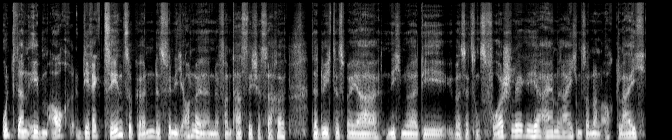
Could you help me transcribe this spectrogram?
Und dann eben auch direkt sehen zu können, das finde ich auch eine, eine fantastische Sache, dadurch, dass wir ja nicht nur die Übersetzungsvorschläge hier einreichen, sondern auch gleich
